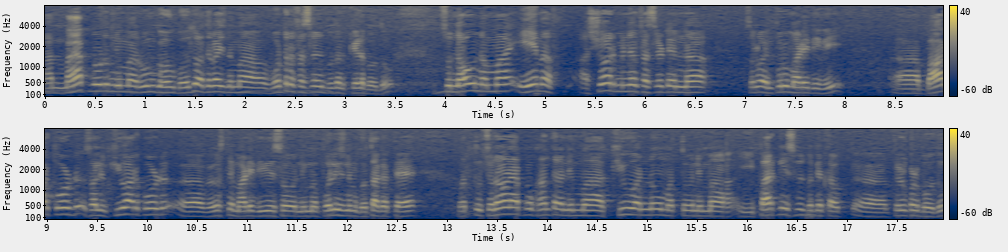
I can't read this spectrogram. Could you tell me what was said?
ಆ ಮ್ಯಾಪ್ ನೋಡಿ ನಿಮ್ಮ ರೂಮ್ಗೆ ಹೋಗಬಹುದು ಅದರ್ವೈಸ್ ನಮ್ಮ ವೋಟರ್ ಫೆಸಿಲಿಟಿ ಬೂತ್ ಅಂತ ಕೇಳಬಹುದು. ಸೊ ನಾವು ನಮ್ಮ A M F assure minimum ಫೆಸಿಲಿಟಿಯನ್ನು ಸ್ವಲ್ಪ ಇಂಪ್ರೂವ್ ಮಾಡಿದ್ದೀವಿ. Bar code, sorry, Q R code ವ್ಯವಸ್ಥೆ ಮಾಡಿದ್ದೀವಿ. ಸೊ ನಿಮ್ಮ ಪೊಲೀಸ್ ನಿಮ್ಗೆ ಗೊತ್ತಾಗುತ್ತೆ. ಮತ್ತು ಚುನಾವಣಾ ಆ್ಯಪ್ ಮುಖಾಂತರ ನಿಮ್ಮ ಕ್ಯೂ ಅನ್ನು ಮತ್ತು ನಿಮ್ಮ ಈ ಪಾರ್ಕಿಂಗ್ ಸ್ಪೇಸ್ ಬಗ್ಗೆ ತಾವು ತಿಳ್ಕೊಳ್ಬೋದು.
